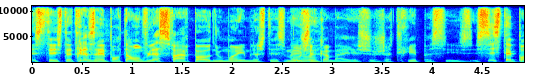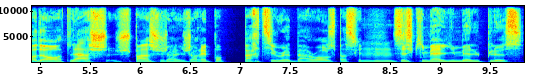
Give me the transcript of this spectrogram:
C'était c'était très important. On voulait se faire peur nous-mêmes. Moi, Ben j'étais ouais. comme, ben, je, je trippe. Si, si c'était pas de Outlast, je pense que j'a- j'aurais pas parti Red Barrels parce que Mhm. c'est ce qui m'allumait le plus.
